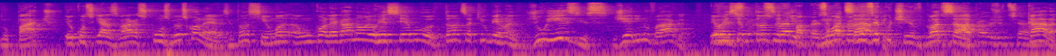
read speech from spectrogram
no pátio. Eu consegui as vagas com os meus colegas. Então, assim, uma- um colega, ah, não, eu recebo tantos aqui, Uberlândia. Juízes gerindo vaga. Eu Não, recebo isso- tantos isso não é aqui. papel, no é papel do WhatsApp, executivo, No é WhatsApp. judiciário. Cara,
